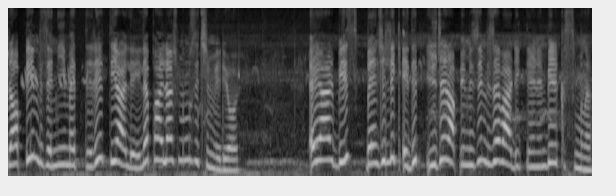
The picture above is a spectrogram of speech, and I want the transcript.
Rabbim bize nimetleri diğerleriyle paylaşmamız için veriyor. Eğer biz bencillik edip Yüce Rabbimizin bize verdiklerinin bir kısmını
